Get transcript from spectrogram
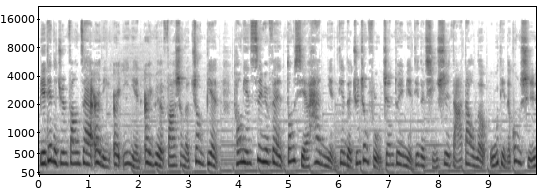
缅甸的军方在二零二一年二月发生了政变，同年四月份，东协和缅甸的军政府针对缅甸的情势达到了五点的共识，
